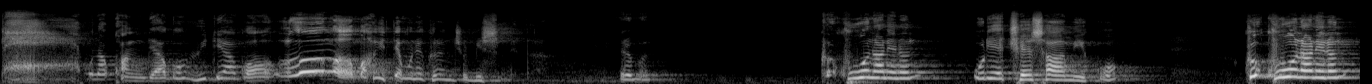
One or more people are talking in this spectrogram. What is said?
너무나 광대하고 위대하고 어마어마하기 때문에 그런 줄 믿습니다. 여러분, 그 구원 안에는 우리의 죄사함이 있고, 그 구원 안에는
